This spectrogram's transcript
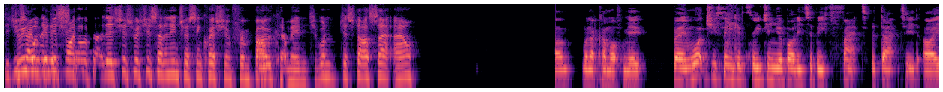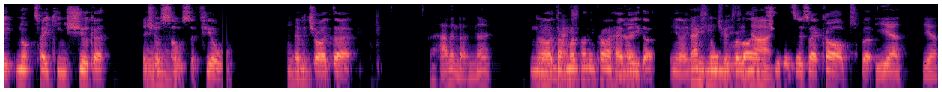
Did you we say we're want to going to just try? and- there's just we've just had an interesting question from Bo Oh. come in. Do you want to just ask that, Al? Um, when I come off mute. Ben, what do you think of teaching your body to be fat adapted, i.e., not taking sugar as your Ooh. source of fuel? Ever tried that? I haven't done no. No, Ooh, I, don't, I don't think I have no. either. You know, That's we normally interesting, rely on sugars as our carbs, but Yeah, yeah.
